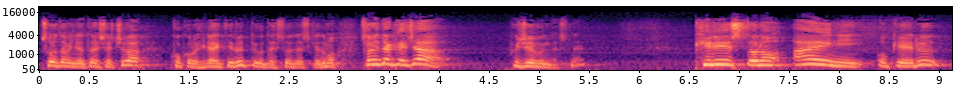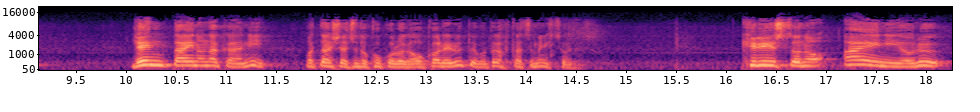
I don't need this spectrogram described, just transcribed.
そのために私たちは心を開いているということが必要ですけれどもそれだけじゃ不十分ですね。キリストの愛における連帯の中に私たちの心が置かれるということが二つ目に必要です。キリストの愛による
